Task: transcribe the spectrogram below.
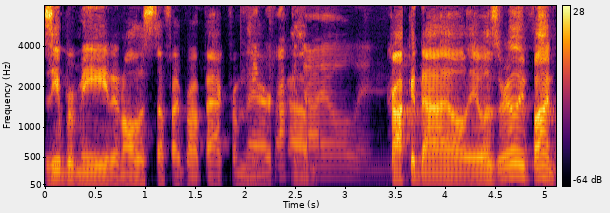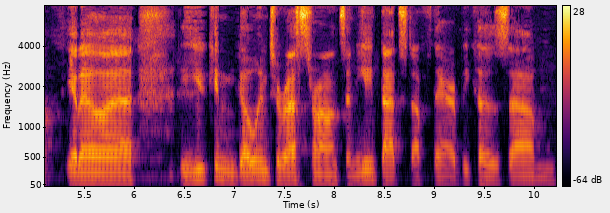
zebra meat and all the stuff I brought back from there. Um, crocodile um, and crocodile. It was really fun. You know, uh, you can go into restaurants and eat that stuff there because um,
